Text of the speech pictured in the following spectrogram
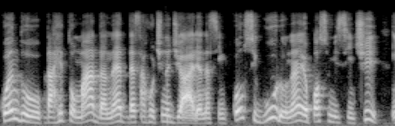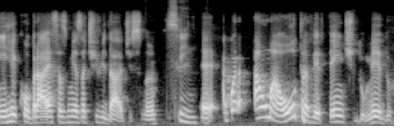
Quando da retomada, né, dessa rotina diária, né, assim, quão seguro, né, eu posso me sentir em recobrar essas minhas atividades, né? Sim. É, agora, há uma outra vertente do medo,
